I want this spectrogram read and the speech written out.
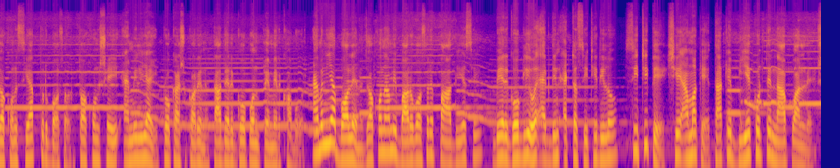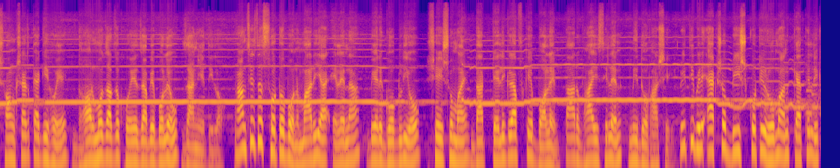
যখন ছিয়াত্তর বছর, তখন সেই অ্যামিলিয়াই প্রকাশ করেন তাদের গোপন প্রেমের খবর। অ্যামিলিয়া বলেন, যখন আমি বারো বছরে পা দিয়েছি, বের গোগলিও একদিন একটা চিঠি দিল। চিঠিতে সে আমাকে তাকে বিয়ে করতে না পারলে সংসার ত্যাগী হয়ে ধর্মযাজক হয়ে যাবে বলেও জানিয়ে দিল। ফ্রান্সিসের ছোট বোন মারিয়া এলেনা বের গোগলিও সেই সময় দ্য টেলিগ্রাফকে বলেন, তার ভাই ছিলেন মৃদভাষী। পৃথিবীর একশো বিশ কোটি রোমান ক্যাথলিক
